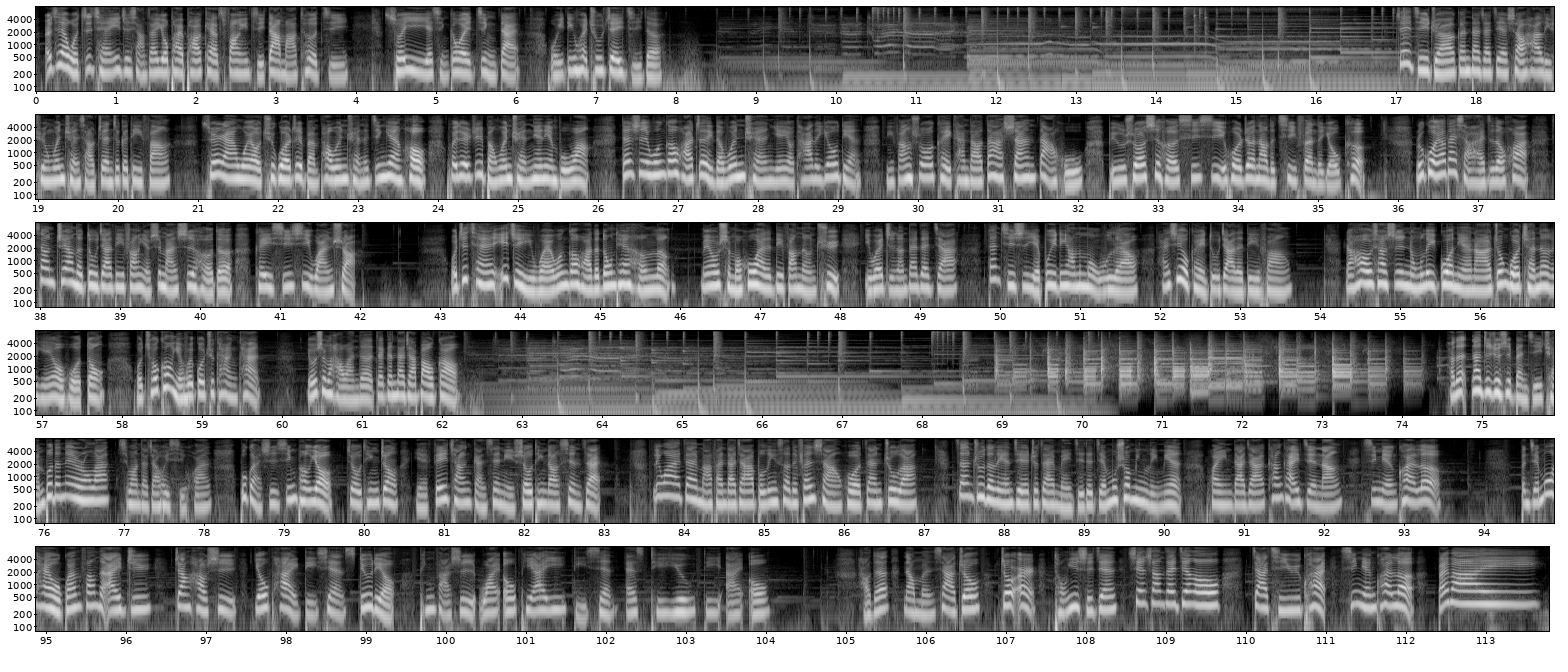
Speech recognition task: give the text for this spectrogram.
而且我之前一直想在优派 Podcast 放一集大麻特辑，所以也请各位静待，我一定会出这一集的。这一集主要跟大家介绍哈里逊温泉小镇这个地方。虽然我有去过日本泡温泉的经验后，会对日本温泉念念不忘，但是温哥华这里的温泉也有它的优点，比方说可以看到大山大湖，比如说适合嬉戏或热闹的气氛的游客。如果要带小孩子的话，像这样的度假地方也是蛮适合的，可以嬉戏玩耍。我之前一直以为温哥华的冬天很冷，没有什么户外的地方能去，以为只能待在家。但其实也不一定要那么无聊，还是有可以度假的地方。然后像是农历过年啊，中国城那里也有活动，我抽空也会过去看看，有什么好玩的再跟大家报告。好的，那这就是本集全部的内容啦，希望大家会喜欢。不管是新朋友、旧听众，也非常感谢你收听到现在。另外，再麻烦大家不吝啬的分享或赞助啦，赞助的链接就在每集的节目说明里面，欢迎大家慷慨解囊，新年快乐！本节目还有官方的 IG 账号是优派底线 Studio，拼法是 Y O P I E 底线 S T U D I O。好的，那我们下周周二同一时间线上再见喽！假期愉快，新年快乐，拜拜。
